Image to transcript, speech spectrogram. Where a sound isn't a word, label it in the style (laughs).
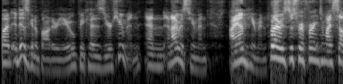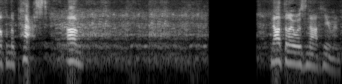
but it is going to bother you because you're human, and, and I was human. I am human, but I was just referring to myself in the past. Um, (laughs) not that I was not human.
